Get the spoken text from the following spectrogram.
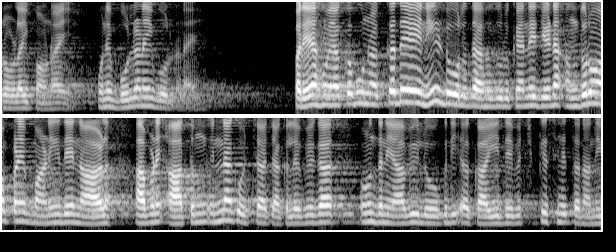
ਰੌਲਾ ਹੀ ਪਾਉਣਾ ਹੈ ਉਹਨੇ ਬੋਲਣਾ ਹੀ ਬੋਲਣਾ ਹੈ ਭਰਿਆ ਹੋਇਆ ਕਬੂ ਨਾ ਕਦੇ ਨਹੀਂ ਡੋਲਦਾ ਹਜ਼ੂਰ, ਕਹਿੰਦੇ ਜਿਹੜਾ ਅੰਦਰੋਂ ਆਪਣੇ ਬਾਣੀ ਦੇ ਨਾਲ ਆਪਣੇ ਆਤਮ ਨੂੰ ਇੰਨਾ ਕੁ ਉੱਚਾ ਚੱਕ ਲਵੇਗਾ ਉਹਨੂੰ ਦੁਨਿਆਵੀ ਲੋਕ ਦੀ ਇਕਾਈ ਦੇ ਵਿੱਚ ਕਿਸੇ ਤਰ੍ਹਾਂ ਦੀ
